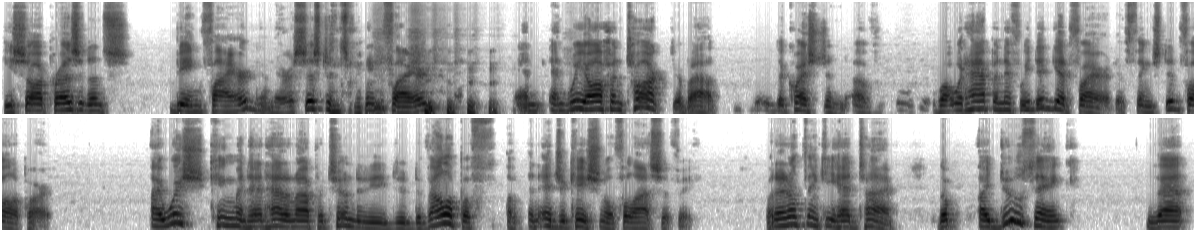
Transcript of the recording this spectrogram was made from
He saw presidents being fired and their assistants being fired. and, and we often talked about the question of what would happen if we did get fired, if things did fall apart. I wish Kingman had had an opportunity to develop a, a, an educational philosophy, but I don't think he had time. The, I do think that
